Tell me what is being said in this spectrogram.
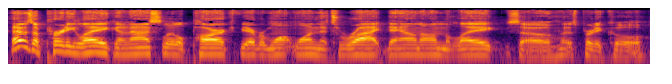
that was a pretty lake, and a nice little park. If you ever want one that's right down on the lake, so that's pretty cool.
